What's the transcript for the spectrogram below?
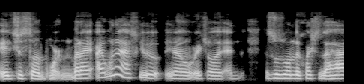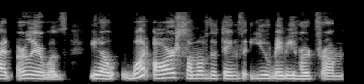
it's just so important. But I, I want to ask you, you know, Rachel, and this was one of the questions I had earlier was, you know, what are some of the things that you've maybe heard from,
